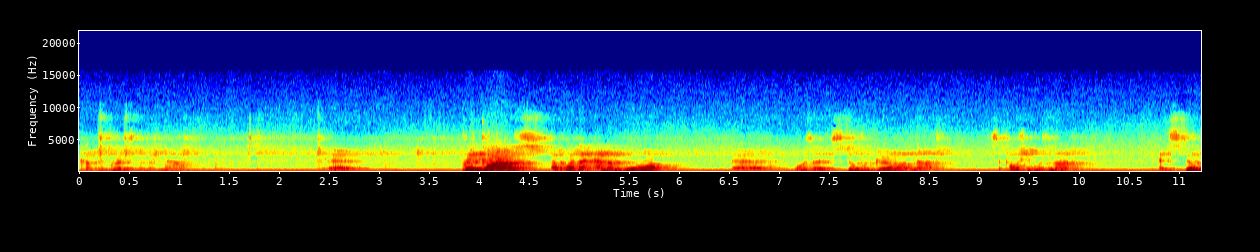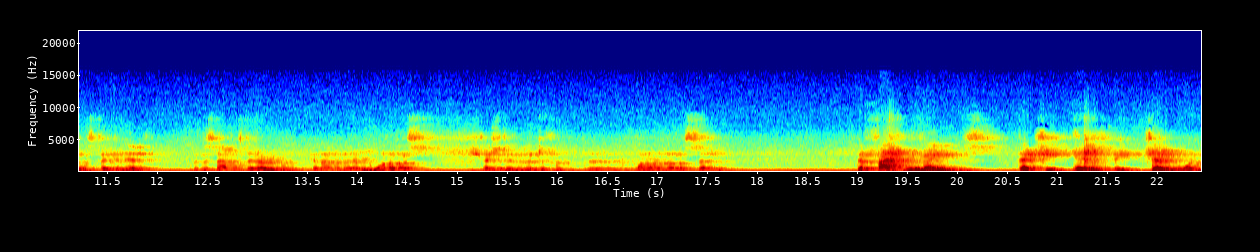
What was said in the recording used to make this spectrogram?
come to grips with it now. Uh, regardless of whether Anna Moore uh, was a stupid girl or not, suppose she was not, and still was taken in. But this happens to everyone, it can happen to every one of us, taken in in a different, uh, one or another setting. The fact remains that she is a genuine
